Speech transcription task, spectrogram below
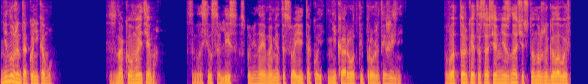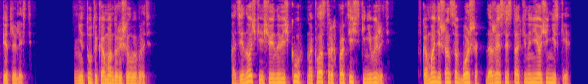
Не нужен такой никому. Знакомая тема, согласился Лис, вспоминая моменты своей такой некороткой прожитой жизни. Вот только это совсем не значит, что нужно головой в петлю лезть. Не тут и команду решил выбрать. Одиночке, еще и новичку, на кластерах практически не выжить. В команде шансов больше, даже если ставки на нее очень низкие,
